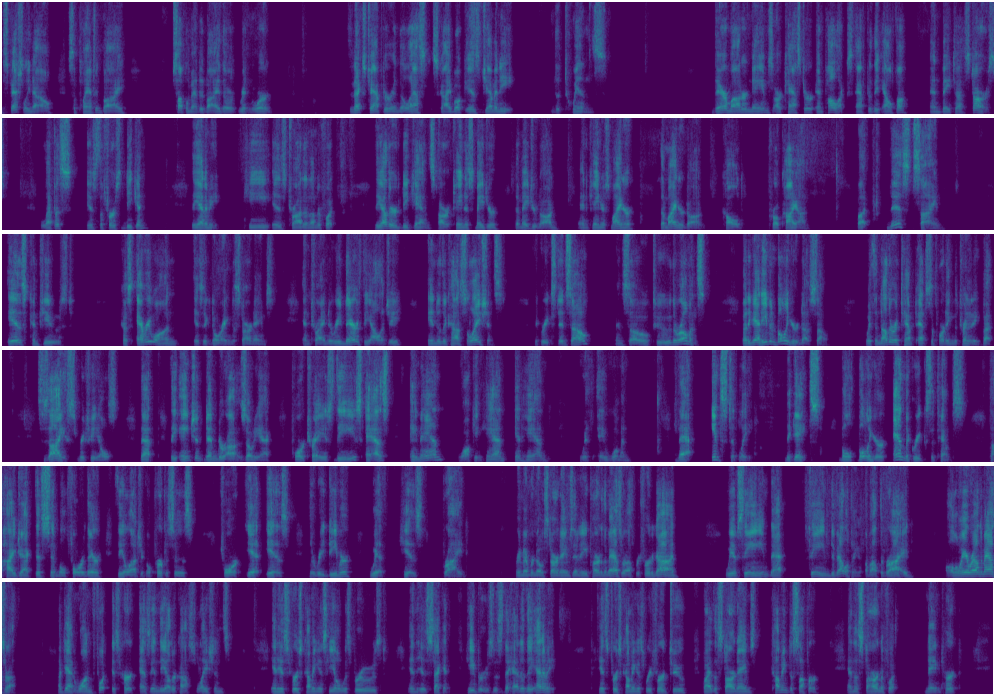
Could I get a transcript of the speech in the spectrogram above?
especially now supplanted by, supplemented by the written word. The next chapter in the last sky book is Gemini, the twins. Their modern names are Castor and Pollux after the Alpha and Beta stars. Lepus is the first decan, the enemy. He is trodden underfoot. The other decans are Canis Major, the major dog, and Canis Minor, the minor dog, called Procyon. But this sign is confused because everyone is ignoring the star names and trying to read their theology into the constellations. The Greeks did so, and so too the Romans. But again, even Bullinger does so with another attempt at supporting the Trinity. But Seiss reveals that the ancient Dendera zodiac portrays these as a man walking hand in hand with a woman. That instantly negates both Bullinger and the Greeks' attempts to hijack this symbol for their theological purposes, for it is the Redeemer with his bride. Remember, no star names in any part of the Mazzaroth refer to God. We have seen that theme developing about the bride all the way around the Mazzaroth. Again, one foot is hurt as in the other constellations. In his first coming, his heel was bruised. In his second, he is the head of the enemy. His first coming is referred to by the star names coming to suffer and the star in the foot named hurt.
